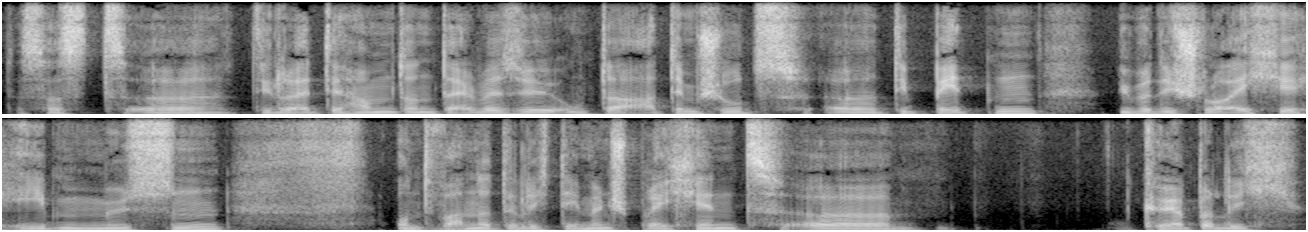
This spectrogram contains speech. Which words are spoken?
Das heißt, äh, die Leute haben dann teilweise unter Atemschutz äh, die Betten über die Schläuche heben müssen und waren natürlich dementsprechend äh, körperlich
